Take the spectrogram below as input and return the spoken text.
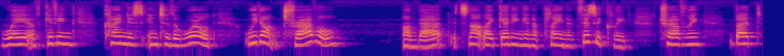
way of giving kindness into the world. We don't travel on that. It's not like getting in a plane and physically traveling. But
